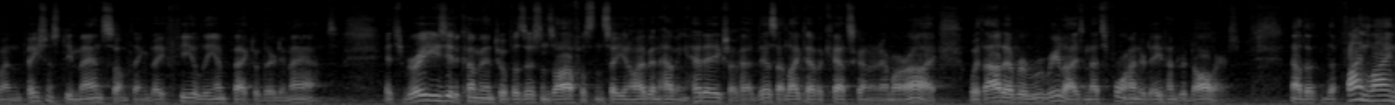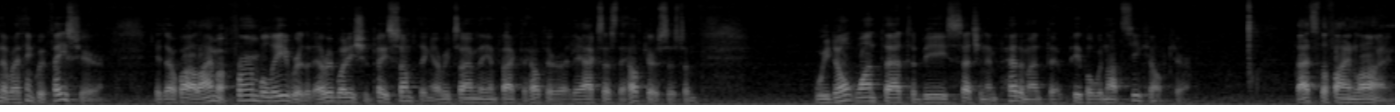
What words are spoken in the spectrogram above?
when patients demand something, they feel the impact of their demands. It's very easy to come into a physician's office and say, you know, I've been having headaches, I've had this, I'd like to have a CAT scan and an MRI, without ever realizing that's $400, $800. Now, the, the fine line that I think we face here is that while I'm a firm believer that everybody should pay something every time they impact the healthcare, they access the healthcare system, we don't want that to be such an impediment that people would not seek health care. That's the fine line.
